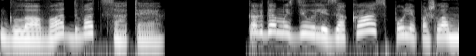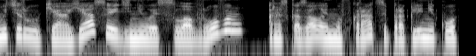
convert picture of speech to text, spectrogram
Глава 20. Когда мы сделали заказ, Поля пошла мыть руки, а я соединилась с Лавровым, рассказала ему вкратце про клинику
